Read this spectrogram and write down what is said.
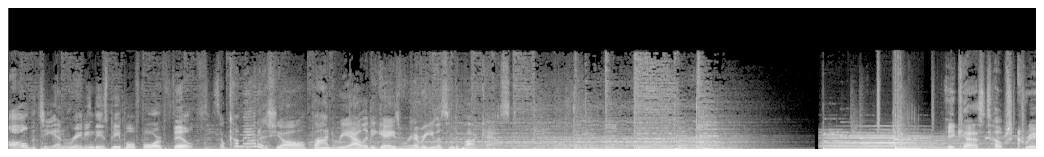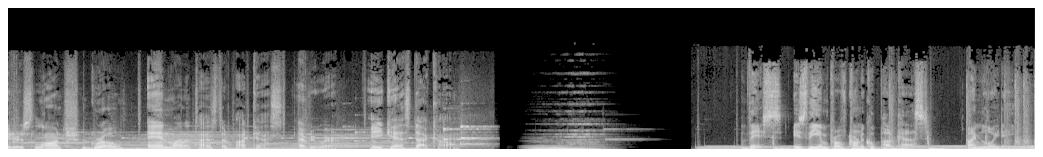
all the tea and reading these people for filth. So come at us, y'all. Find Reality Gaze wherever you listen to podcasts. ACAST helps creators launch, grow, and monetize their podcasts everywhere. ACAST.com. This is the Improv Chronicle podcast. I'm Lloydie.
